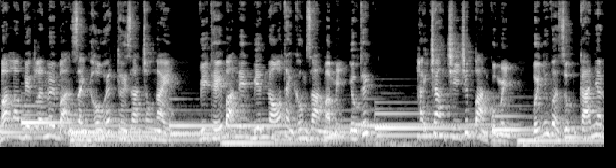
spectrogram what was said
Bạn làm việc là nơi bạn dành hầu hết thời gian trong ngày, vì thế bạn nên biến nó thành không gian mà mình yêu thích. Hãy trang trí chiếc bàn của mình với những vật dụng cá nhân,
